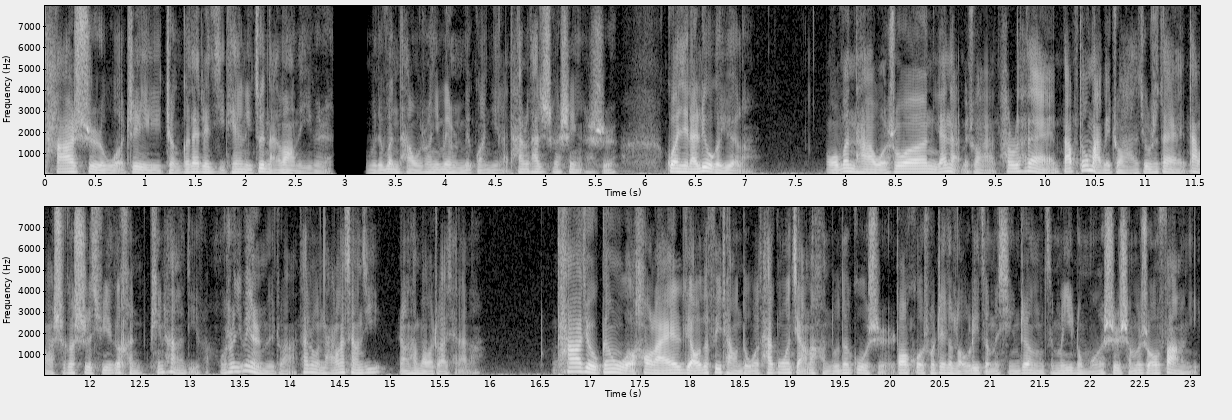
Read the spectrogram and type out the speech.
他是我这整个在这几天里最难忘的一个人。我就问他，我说你为什么被关进来？他说他是个摄影师，关进来六个月了。我问他，我说你在哪被抓？他说他在巴布多马被抓的，就是在大马士革市区一个很平常的地方。我说你为什么被抓？他说我拿了个相机，然后他把我抓起来了。他就跟我后来聊的非常多，他跟我讲了很多的故事，包括说这个楼里怎么行政，怎么一种模式，什么时候放你。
